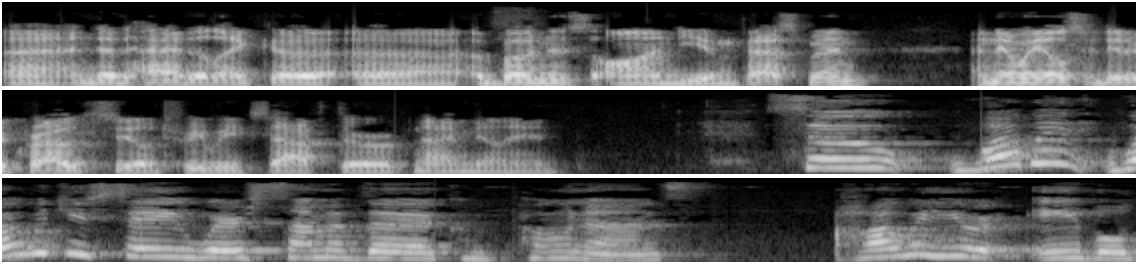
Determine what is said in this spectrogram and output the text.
uh, and that had like a, a bonus on the investment, and then we also did a crowd sale three weeks after of nine million. So what would what would you say were some of the components? How were you able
